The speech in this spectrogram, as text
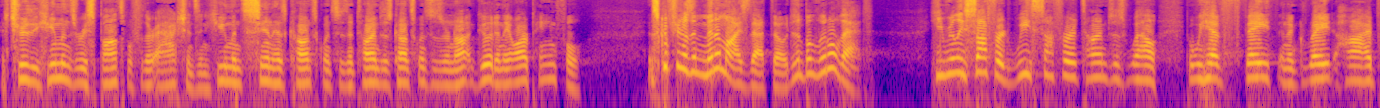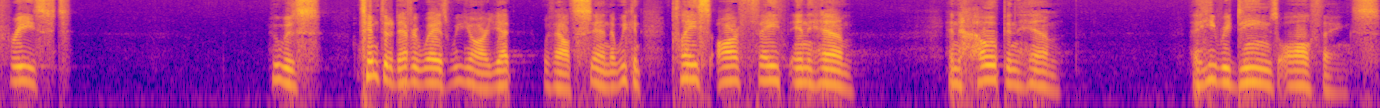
it's true that humans are responsible for their actions, and human sin has consequences. At times, those consequences are not good, and they are painful. The Scripture doesn't minimize that, though. It doesn't belittle that. He really suffered. We suffer at times as well. But we have faith in a great high priest who is tempted in every way as we are, yet without sin, that we can place our faith in him and hope in him, that he redeems all things.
